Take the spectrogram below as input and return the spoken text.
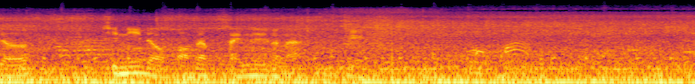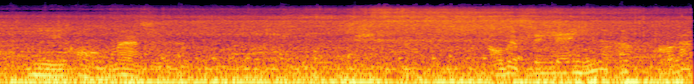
เดี๋ยวชิ้นนี้เดี๋ยวขอแบบใส่เนยก่อนนะนี่เนยหอมมากเลยนะเอาแบบแดงๆอย่างนี้นะครับพอละ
